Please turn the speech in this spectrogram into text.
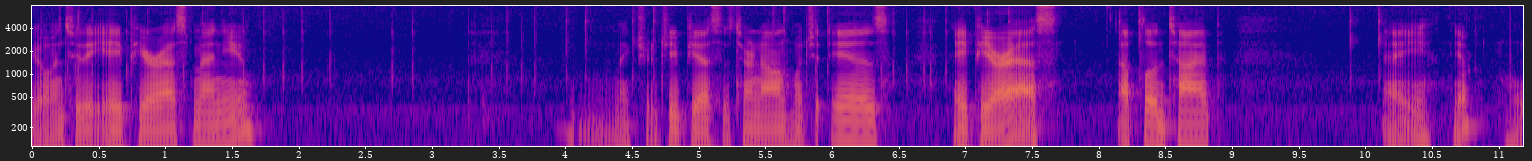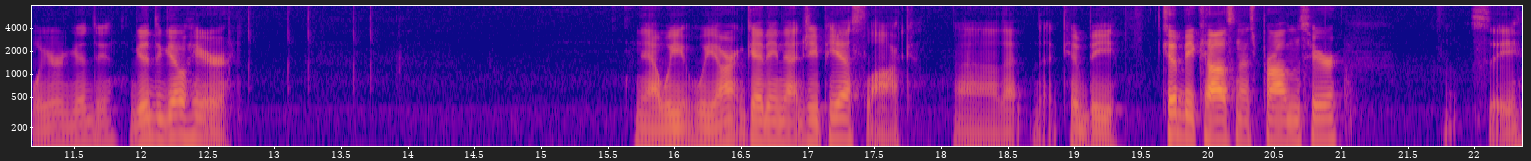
Go into the APRS menu. Make sure GPS is turned on, which it is. APRS, upload type. A, yep, we're good to, good to go here. Now we, we aren't getting that GPS lock. Uh, that, that could be could be causing us problems here. Let's see.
